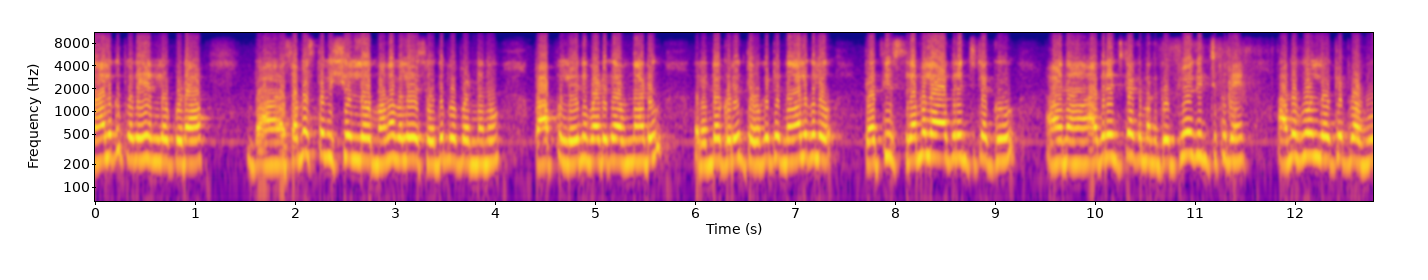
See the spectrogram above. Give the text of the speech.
నాలుగు పదిహేనులో కూడా సమస్త విషయంలో మనవలే శోధింపబడినను పాపం లేనివాడిగా ఉన్నాడు. రెండో గురించి ఒకటి నాలుగులో ప్రతి శ్రమలు ఆదరించుటకు ఆయన ఆదరించటకు మనకు ఉపయోగించుకునే అనుభవంలోకి ప్రభు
